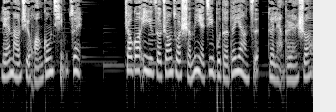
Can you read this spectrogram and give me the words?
连忙去皇宫请罪。赵光义则装作什么也记不得的样子，对两个人说：“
